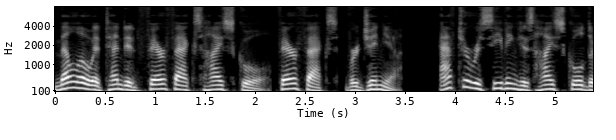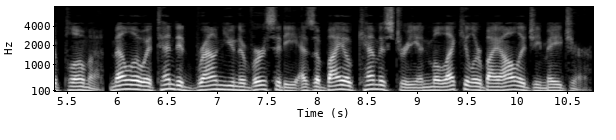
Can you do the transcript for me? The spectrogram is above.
Mello attended Fairfax High School Fairfax, Virginia. After receiving his high school diploma, Mello attended Brown University as a biochemistry and molecular biology major.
